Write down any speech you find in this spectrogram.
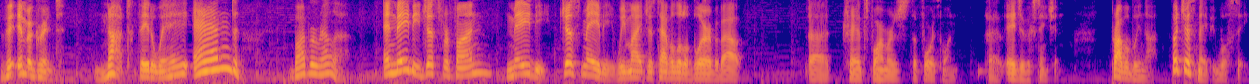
The Immigrant, Not Fade Away, and Barbarella. And maybe, just for fun, maybe, just maybe, we might just have a little blurb about uh, Transformers, the fourth one, uh, Age of Extinction. Probably not, but just maybe. We'll see.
